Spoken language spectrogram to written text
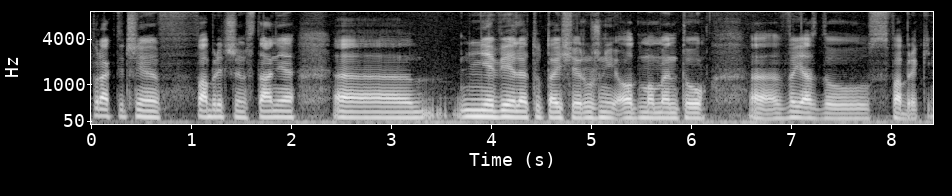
praktycznie w fabrycznym stanie. E, niewiele tutaj się różni od momentu wyjazdu z fabryki.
